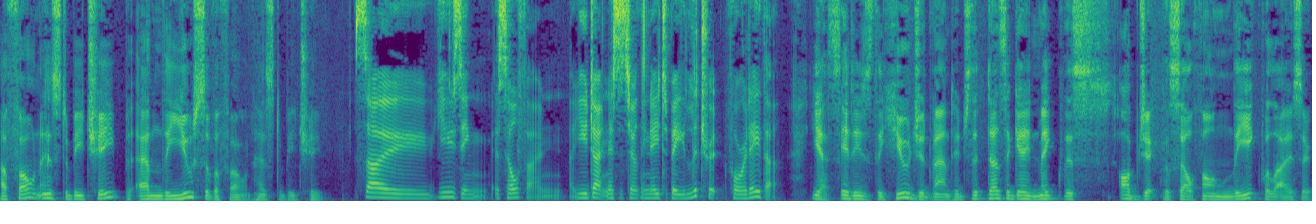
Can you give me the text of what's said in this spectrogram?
a phone has to be cheap, and the use of a phone has to be cheap. So, using a cell phone, you don't necessarily need to be literate for it either. Yes, it is the huge advantage that does again make this object, the cell phone, the equalizer,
